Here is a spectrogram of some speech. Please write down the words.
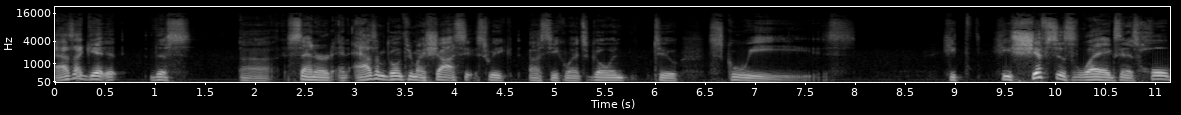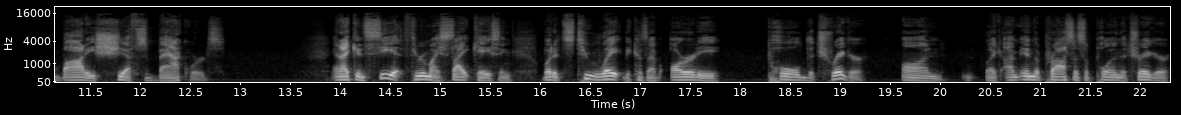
as I get this uh, centered, and as I'm going through my shot se- uh, sequence, going to squeeze, he he shifts his legs and his whole body shifts backwards and I can see it through my sight casing, but it's too late because I've already pulled the trigger on like I'm in the process of pulling the trigger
